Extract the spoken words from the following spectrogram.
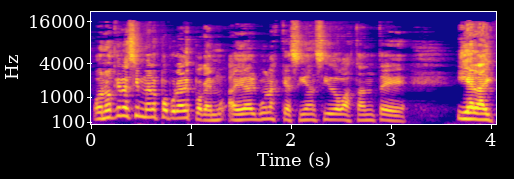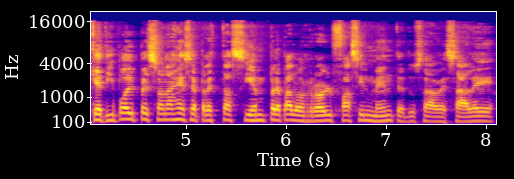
o no quiero decir menos populares porque hay, hay algunas que sí han sido bastante... Y el arquetipo del personaje se presta siempre para los roles fácilmente, tú sabes, sale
